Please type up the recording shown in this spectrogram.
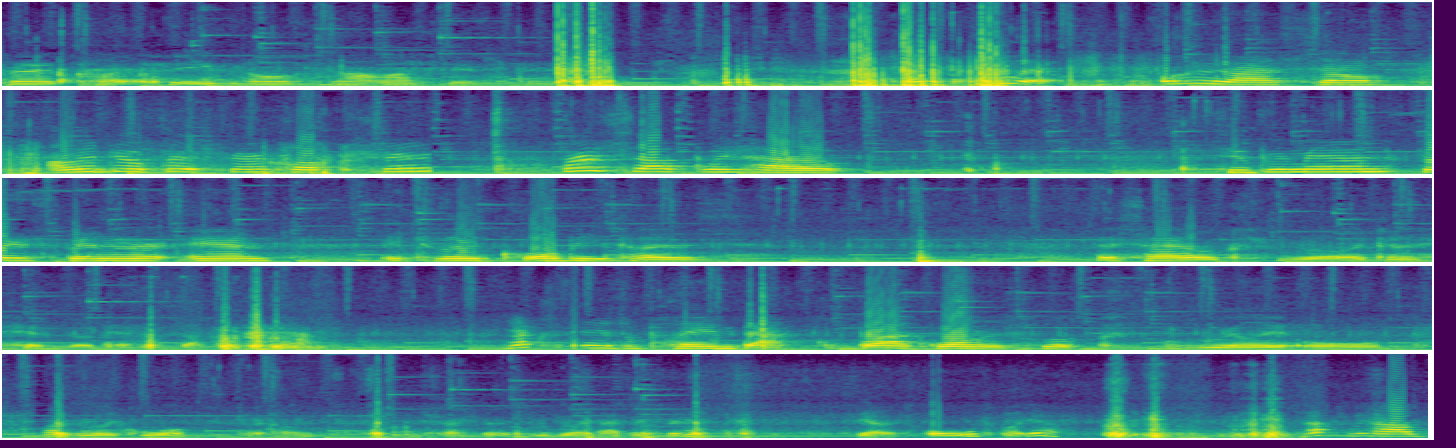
face even though it's not my spin. Let's do it. Oh, okay guys, so I'm gonna do a spin collection. First up we have Superman face spinner and it's really cool because this side looks really like a hypnotist. Next is a plain black black one. This looks really old. That's really cool. Really. Yeah, it's old, but yeah. Next we have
